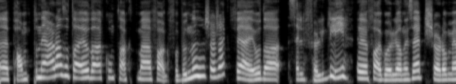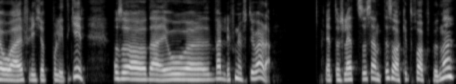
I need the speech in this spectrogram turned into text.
eh, pampen jeg er, da, så tar jeg jo da kontakt med Fagforbundet, sjølsagt. For jeg er jo da selvfølgelig uh, fagorganisert, sjøl om jeg òg er frikjøpt politiker. Og så det er jo veldig fornuftig å være det. Rett og slett så sendte saken til Fagforbundet,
